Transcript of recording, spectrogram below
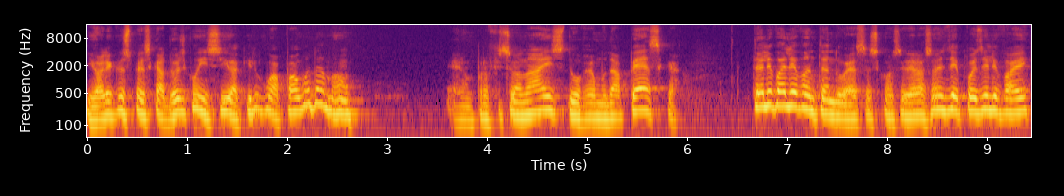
E olha que os pescadores conheciam aquilo com a palma da mão. Eram profissionais do ramo da pesca. Então ele vai levantando essas considerações, depois ele vai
